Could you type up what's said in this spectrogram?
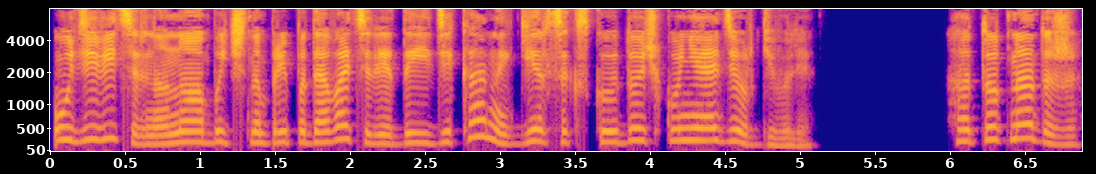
Удивительно, но обычно преподаватели, да и деканы герцогскую дочку не одергивали. А тут надо же,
